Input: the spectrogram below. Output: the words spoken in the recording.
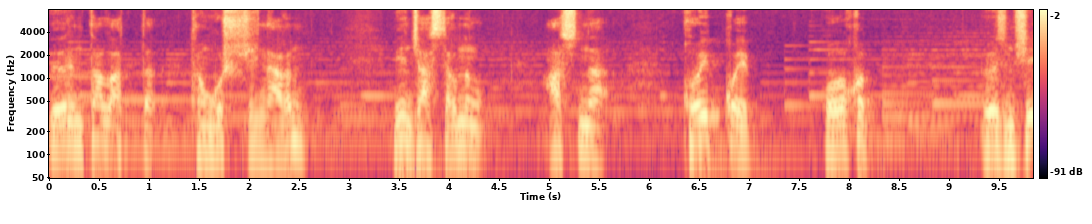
өрімтал атты тұңғыш жинағын мен жастығымның астына қойып қойып оқып өзімше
